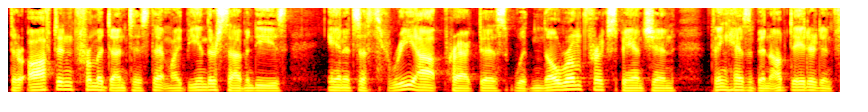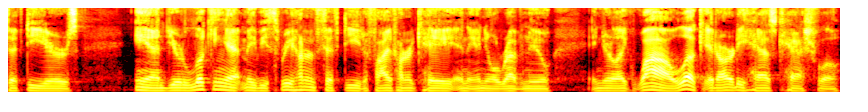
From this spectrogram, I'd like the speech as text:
They're often from a dentist that might be in their 70s, and it's a three op practice with no room for expansion. Thing hasn't been updated in 50 years, and you're looking at maybe 350 to 500k in annual revenue, and you're like, wow, look, it already has cash flow.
